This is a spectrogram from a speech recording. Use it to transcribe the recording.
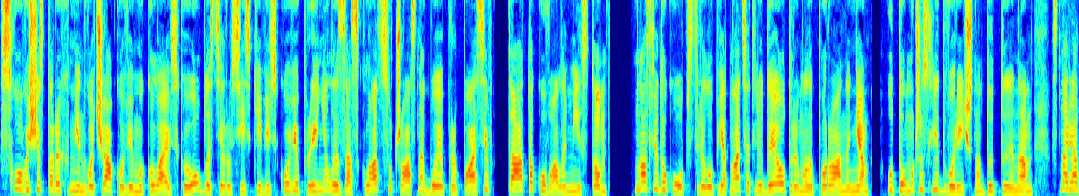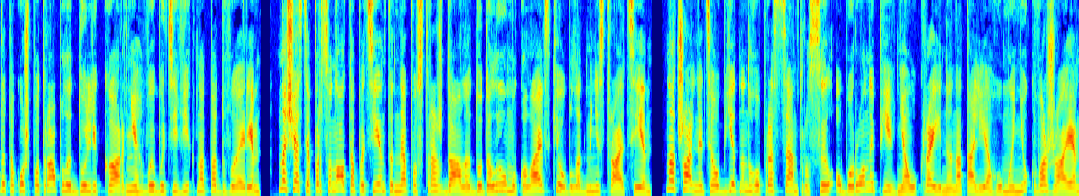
Сховище старих мін в Очакові Миколаївської області російські військові прийняли за склад сучасних боєприпасів та атакували місто. Внаслідок обстрілу 15 людей отримали поранення, у тому числі дворічна дитина. Снаряди також потрапили до лікарні, вибиті вікна та двері. На щастя, персонал та пацієнти не постраждали, додали у Миколаївській обладміністрації. Начальниця об'єднаного прес-центру Сил оборони Півдня України Наталія Гуменюк вважає,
